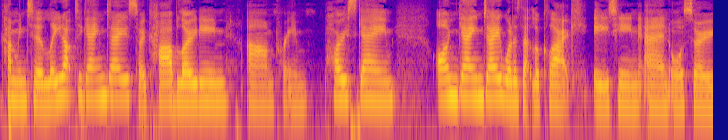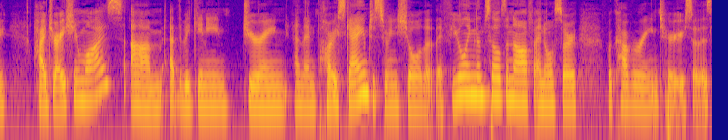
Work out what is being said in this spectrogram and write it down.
coming to lead up to game day, so carb loading, um, pre and post game. On game day, what does that look like eating and also hydration wise um, at the beginning, during, and then post game, just to ensure that they're fueling themselves enough and also recovering too. So there's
